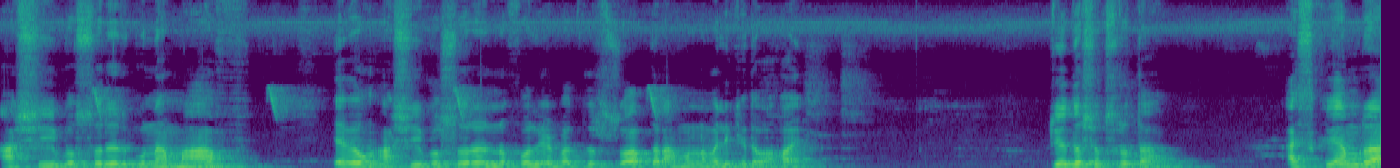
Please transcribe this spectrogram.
আশি বছরের গুণা মাফ এবং আশি বছরের নফল এবাদত সব তার আমল নামে লিখে দেওয়া হয়। প্রিয় দর্শক শ্রোতা আজকে আমরা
